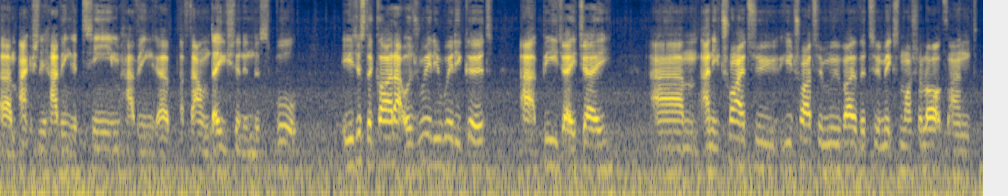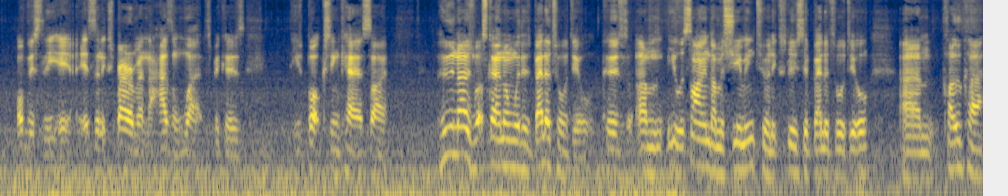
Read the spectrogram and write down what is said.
um, actually having a team, having a, a foundation in the sport. He's just a guy that was really really good at BJJ, um, and he tried to he tried to move over to mixed martial arts, and obviously it, it's an experiment that hasn't worked because he's boxing KSI. Who knows what's going on with his Bellator deal? Because um, he was signed, I'm assuming, to an exclusive Bellator deal. Um, Coker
